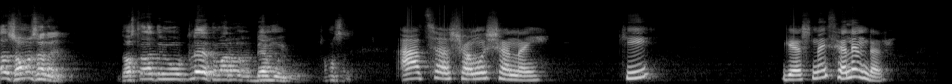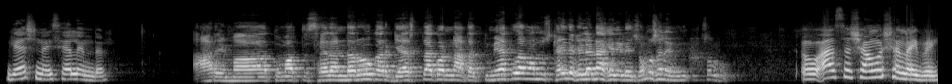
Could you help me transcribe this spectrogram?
সমস্যা নাই। দশতলা তুমি উঠলে তোমার ব্যায়াম হইব সমস্যা নেই। আচ্ছা সমস্যা নাই। কি? গ্যাস নাই সিলিন্ডার। গ্যাস নাই সিলিন্ডার। আরে মা তোমার তো সিলিন্ডার হোক আর গ্যাস থাক আর না থাক তুমি একলা মানুষ খাইলে খেলে না খেলে এটাই সমস্যা নেই চলবো। ও আচ্ছা সমস্যা নাই ভাই।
